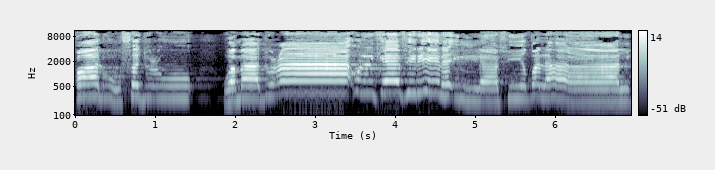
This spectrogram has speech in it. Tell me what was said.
قالوا فادعوا. وما دعاء الكافرين إلا في ضلال.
